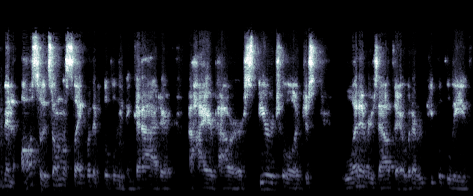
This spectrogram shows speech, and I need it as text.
And then also, it's almost like whether people believe in God or a higher power or spiritual or just whatever's out there, whatever people believe,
